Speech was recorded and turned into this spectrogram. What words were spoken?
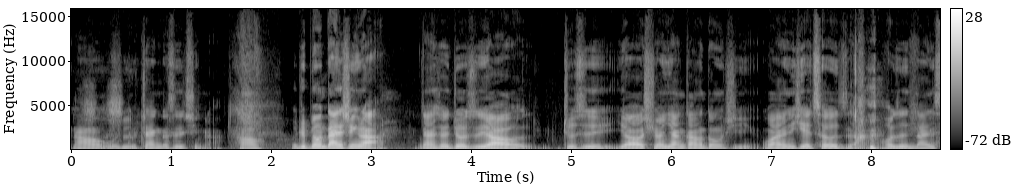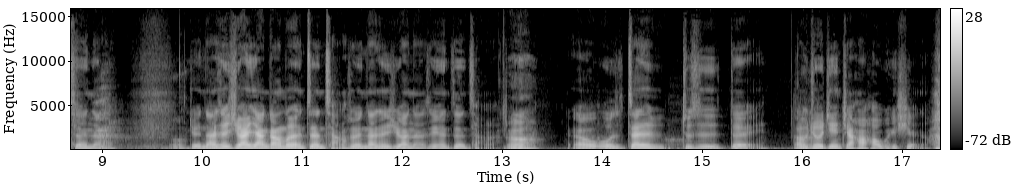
然后我讲一个事情啦。好，我就不用担心啦。男生就是要就是要喜欢阳刚的东西，玩一些车子啊，或是男生啊，就男生喜欢阳刚都很正常，所以男生喜欢男生也很正常啊。啊，然后我在就是对，然后就今天讲话好危险哦。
